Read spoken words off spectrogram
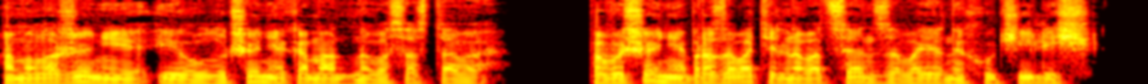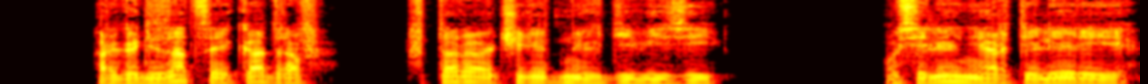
Омоложение и улучшение командного состава, повышение образовательного ценза военных училищ, организация кадров второочередных дивизий, усиление артиллерии,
